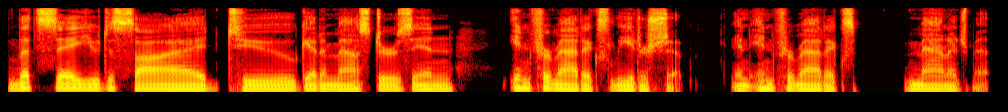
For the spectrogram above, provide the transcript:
let's say you decide to get a master's in informatics leadership, in informatics management.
